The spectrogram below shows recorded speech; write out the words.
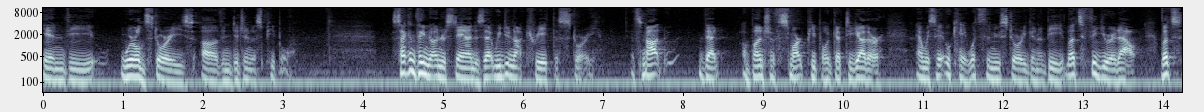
in the world stories of indigenous people. Second thing to understand is that we do not create this story. It's not that a bunch of smart people get together and we say, okay, what's the new story going to be? Let's figure it out. Let's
